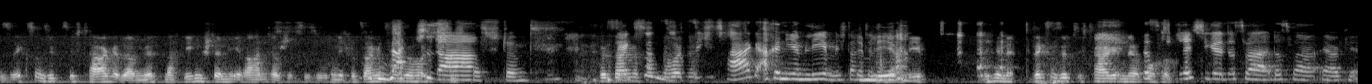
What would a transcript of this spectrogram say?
76 Tage damit, nach Gegenständen ihrer Handtasche zu suchen. Ich würde sagen, das wir heute. Klar. Das stimmt. Ich würde sagen, 76 Tage? Ach, in ihrem Leben. Ich dachte, im Leben. Leben. Nicht in der, 76 Tage in der das Woche. Das Richtige, das war, das war, ja, okay.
